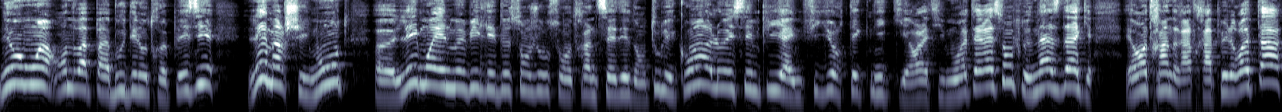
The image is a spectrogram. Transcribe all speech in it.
Néanmoins, on ne va pas bouder notre plaisir. Les marchés montent, euh, les moyennes mobiles des 200 jours sont en train de céder dans tous les coins, le S&P a une figure technique qui est relativement intéressante, le Nasdaq est en train de rattraper le retard,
